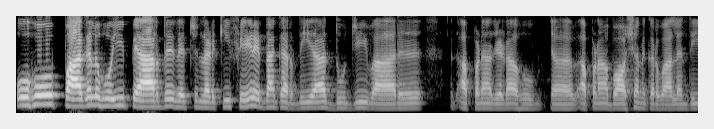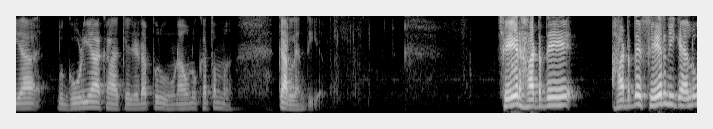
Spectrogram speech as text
ਉਹ ਪਾਗਲ ਹੋਈ ਪਿਆਰ ਦੇ ਵਿੱਚ ਲੜਕੀ ਫੇਰ ਇਦਾਂ ਕਰਦੀ ਆ, ਦੂਜੀ ਵਾਰ ਆਪਣਾ ਜਿਹੜਾ ਉਹ ਆਪਣਾ ਅਬੋਰਸ਼ਨ ਕਰਵਾ ਲੈਂਦੀ ਆ, ਗੋਲੀਆਂ ਖਾ ਕੇ ਜਿਹੜਾ ਭਰੂਣ ਆ, ਉਹਨੂੰ ਖਤਮ ਕਰ ਲੈਂਦੀ ਆ। ਫੇਰ ਹਟਦੇ ਹਟਦੇ ਫੇਰ ਨਹੀਂ ਕਹਿ ਲੋ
